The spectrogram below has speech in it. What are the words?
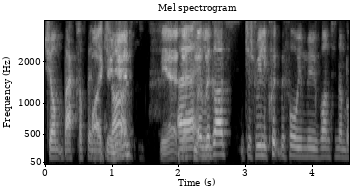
jump back up in the charts. Yeah, Uh, in regards, just really quick before we move on to number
